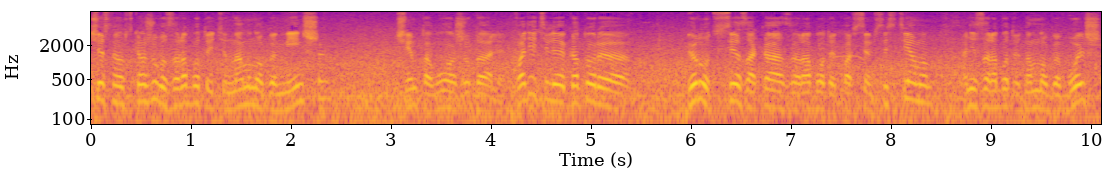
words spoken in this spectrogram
честно вам скажу, вы заработаете намного меньше, чем того ожидали. Водители, которые берут все заказы, работают по всем системам, они заработают намного больше,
